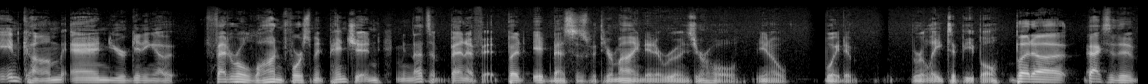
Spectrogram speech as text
income and you're getting a federal law enforcement pension, I mean that's a benefit, but it messes with your mind and it ruins your whole, you know, way to relate to people. But uh back to the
